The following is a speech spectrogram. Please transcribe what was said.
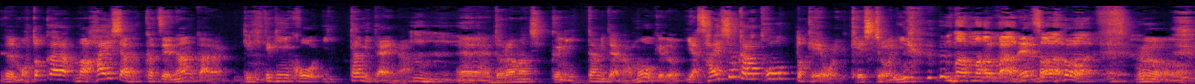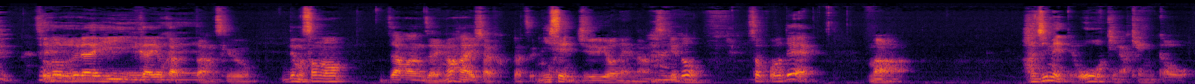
で元から、まあ、敗者復活でなんか劇的にこう行ったみたいな、ドラマチックに行ったみたいな思うけど、いや、最初から通っとけよ、決勝に。まあまあまあね、そうまあまあねうん。そのぐらいが良かったんですけど、でもその、ザ・漫才の敗者復活、2014年なんですけど、そこで、まあ、初めて大きな喧嘩を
